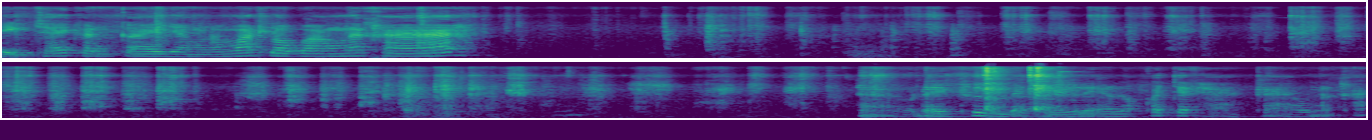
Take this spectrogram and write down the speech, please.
ด็กใช้กรรไกรอย่างระมัดระวังนะคะ อ่าได้ครึ่งแบบนี้แล้วเราก็จะทากาวนะคะ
